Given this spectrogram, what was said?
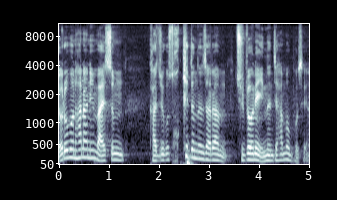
여러분 하나님 말씀 가지고 속히 듣는 사람 주변에 있는지 한번 보세요.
